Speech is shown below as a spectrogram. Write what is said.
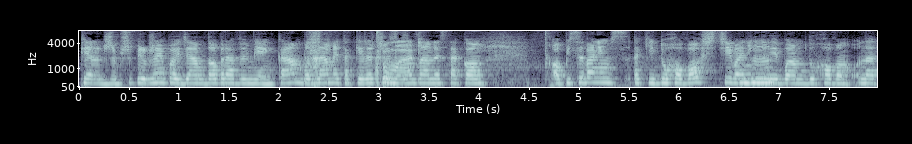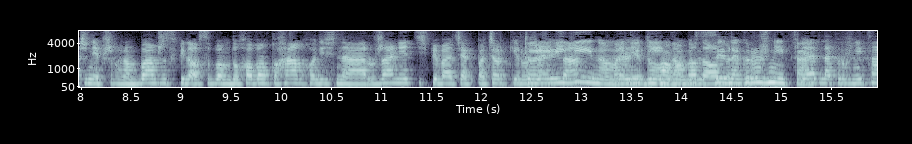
pielgrzym. Przy pielgrzymie powiedziałam, dobra, wymiękam, bo dla mnie takie rzeczy Tłumacz. związane z taką opisywaniem takiej duchowości, bo ja Mhm. nigdy nie byłam duchową, znaczy nie, przepraszam, byłam przez chwilę osobą duchową, kochałam chodzić na różaniec i śpiewać jak paciorki To różańca. religijną, a nie Religijną, duchową, bo no to jest dobra. jednak różnica. Jednak różnica.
